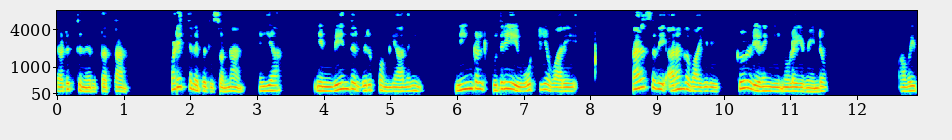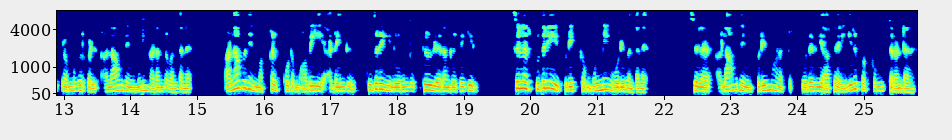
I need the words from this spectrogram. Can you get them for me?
தடுத்து நிறுத்தத்தான். படைத்தளபதி சொன்னான் ஐயா என் வேந்தர் விருப்பம் யாதனி நீங்கள் குதிரையை ஓட்டியவாறே அரசவை அரங்க வாயிலில் கீழ் இறங்கி நுழைய வேண்டும். அவை பிரமுகர்கள் அலாவுதீன் முன் நடந்து வந்தனர். அலாவுதீன் மக்கள் கூடும் அவையை அடைந்து குதிரையிலிருந்து கீழிறங்குகையில், கீழ் இறங்குகையில் சிலர் குதிரையை பிடிக்க முன்னே ஓடி வந்தனர். சிலர் அலாவுதீன் பிடிமானத்திற்கு உதவியாக இருபக்கமும் திரண்டனர்.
